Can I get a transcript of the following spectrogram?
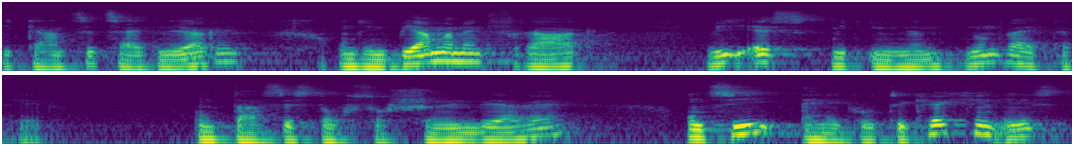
die ganze Zeit nörgelt und ihn permanent fragt, wie es mit ihnen nun weitergeht. Und dass es doch so schön wäre und sie eine gute Köchin ist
